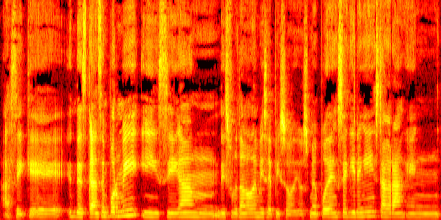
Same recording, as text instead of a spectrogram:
Así que descansen por mí y sigan disfrutando de mis episodios. Me pueden seguir en Instagram en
